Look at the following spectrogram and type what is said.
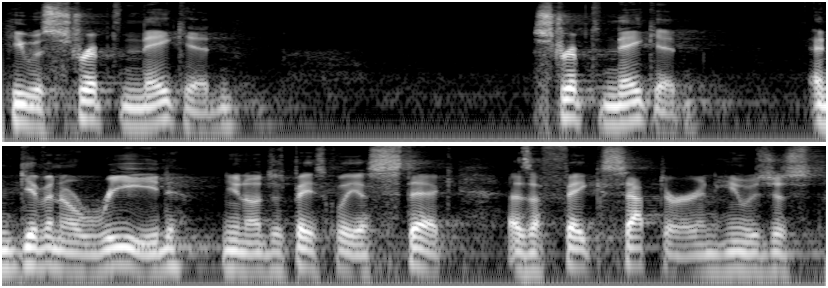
he was stripped naked, stripped naked, and given a reed, you know, just basically a stick, as a fake scepter. And he was just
